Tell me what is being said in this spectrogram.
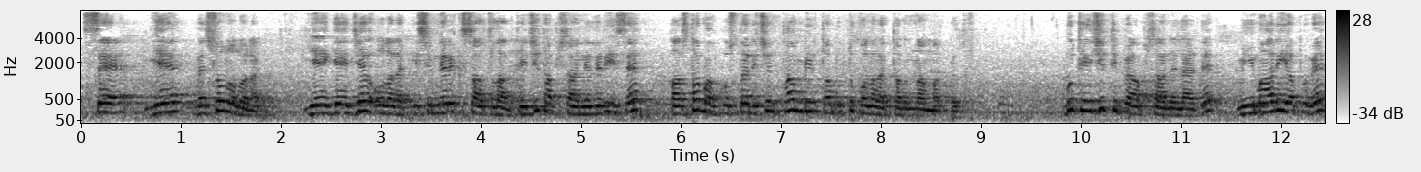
S, Y ve son olarak YGC olarak isimleri kısaltılan tecrit hapishaneleri ise hasta mahpuslar için tam bir tabutluk olarak tanımlanmaktadır. Bu tecrit tipi hapishanelerde mimari yapı ve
